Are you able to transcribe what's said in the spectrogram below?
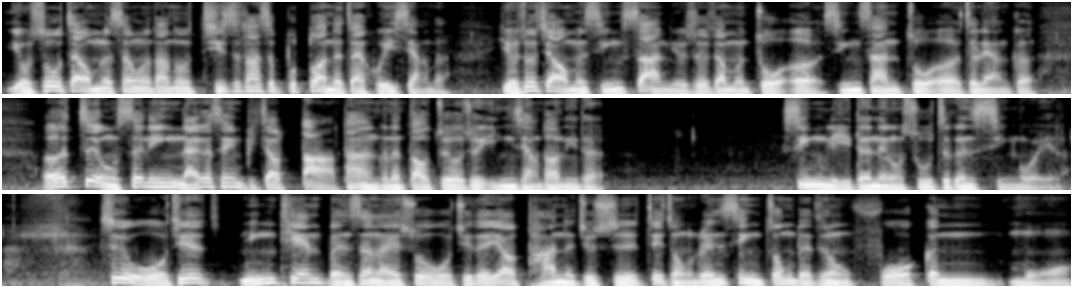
有时候在我们的生活当中，其实它是不断的在回响的。有时候叫我们行善，有时候叫我们作恶，行善作恶这两个。而这种声音哪个声音比较大，它很可能到最后就影响到你的。心理的那种素质跟行为了，所以我觉得明天本身来说，我觉得要谈的就是这种人性中的这种佛跟魔，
